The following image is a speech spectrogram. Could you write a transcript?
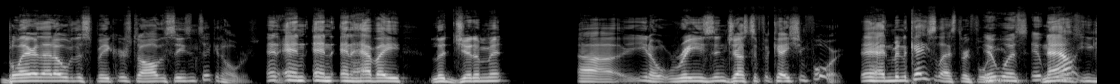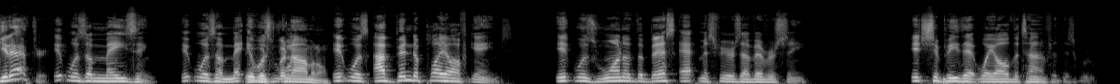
blare that over the speakers to all the season ticket holders, and and and and have a legitimate, uh, you know, reason justification for it. It hadn't been the case the last three four It years. was- it now was- you get after it. It was amazing. It was amazing. It was phenomenal. It was. I've been to playoff games. It was one of the best atmospheres I've ever seen. It should be that way all the time for this group.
